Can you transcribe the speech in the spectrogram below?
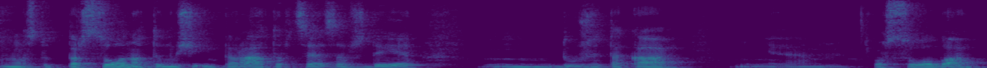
у нас тут персона, тому що імператор це завжди дуже така е, особа.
